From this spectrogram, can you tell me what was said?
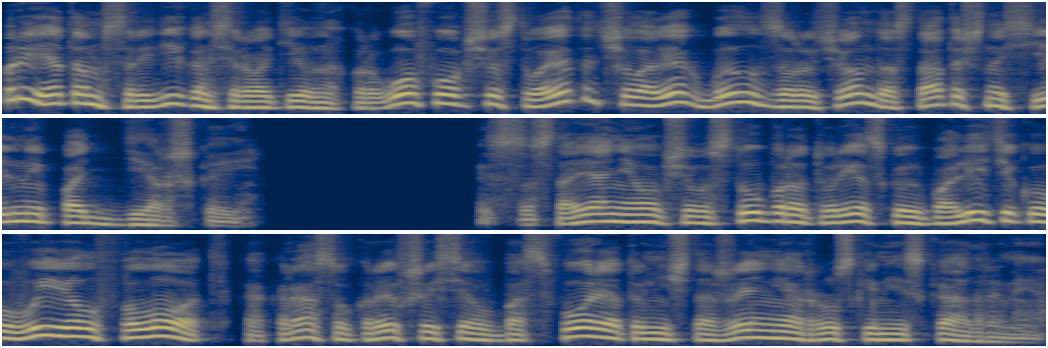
При этом среди консервативных кругов общества этот человек был заручен достаточно сильной поддержкой. Из состояния общего ступора турецкую политику вывел флот, как раз укрывшийся в Босфоре от уничтожения русскими эскадрами.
